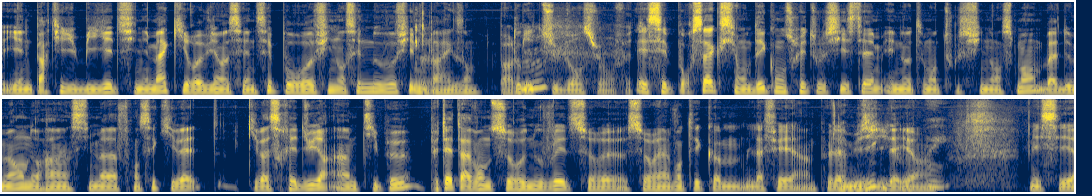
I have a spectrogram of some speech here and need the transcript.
il y a une partie du billet de cinéma qui revient au CNC pour refinancer de nouveaux films, par exemple. Par le biais de subventions, en fait. Et c'est pour ça que si on déconstruit tout le système, et notamment tout le financement, bah demain, on aura un cinéma français qui va, être, qui va se réduire un petit peu, peut-être avant de se renouveler, de se, réinventer, comme l'a fait un peu la, musique, d'ailleurs. Oui. Mais c'est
